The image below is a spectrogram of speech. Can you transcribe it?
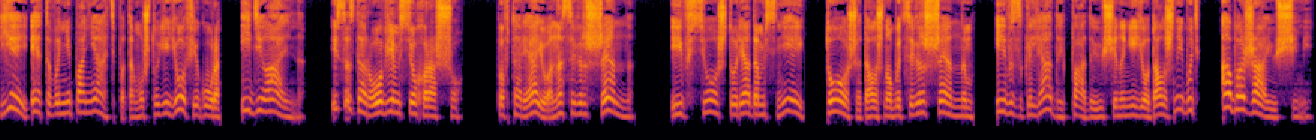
Ей этого не понять, потому что ее фигура идеальна, и со здоровьем все хорошо. Повторяю, она совершенна, и все, что рядом с ней, тоже должно быть совершенным, и взгляды, падающие на нее, должны быть обожающими.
